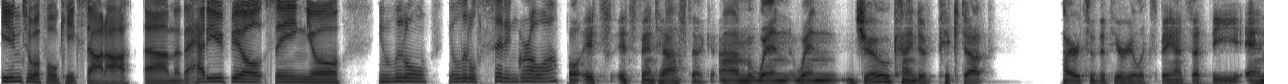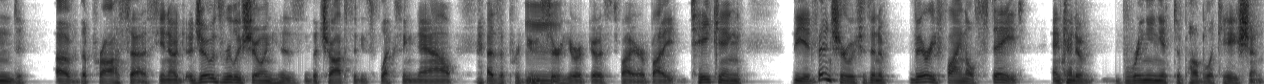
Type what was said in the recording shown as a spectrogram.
into a full Kickstarter? Um, but how do you feel seeing your your little your little setting grow up? Well, it's it's fantastic. Um, when when Joe kind of picked up Pirates of the Aetherial Expanse at the end of the process. You know, Joe's really showing his the chops that he's flexing now as a producer mm. here at Ghostfire by taking the adventure, which is in a very final state, and kind of bringing it to publication.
